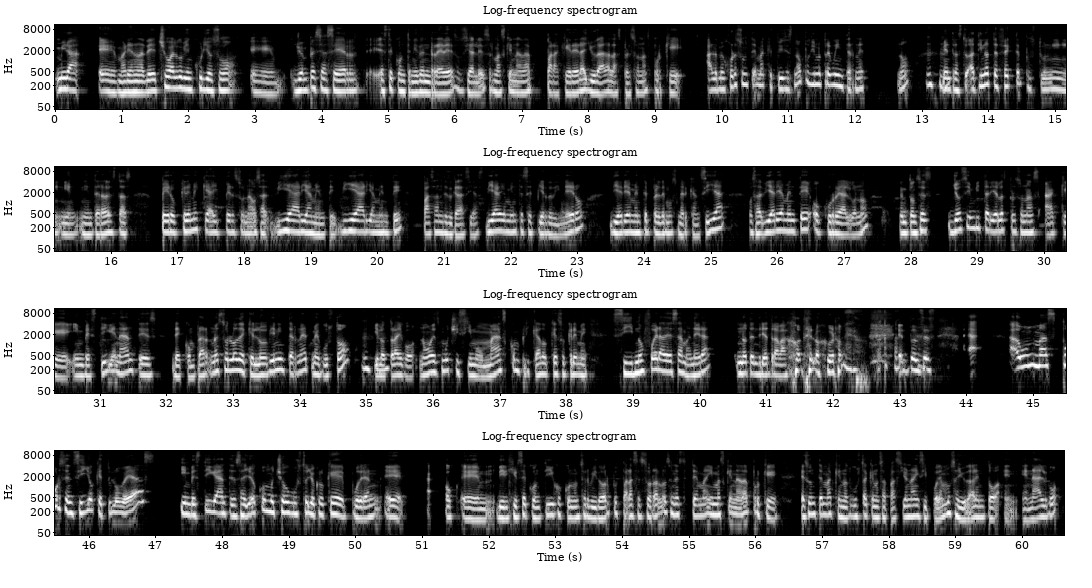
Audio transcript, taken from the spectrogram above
Mira, eh, Mariana, de hecho, algo bien curioso eh, yo empecé a hacer este contenido en redes sociales, más que nada para querer ayudar a las personas, porque a lo mejor es un tema que tú dices, no, pues yo no traigo internet, ¿no? Mientras tú, a ti no te afecte, pues tú ni, ni, ni enterado estás. Pero créeme que hay personas, o sea, diariamente, diariamente pasan desgracias, diariamente se pierde dinero, diariamente perdemos mercancía, o sea, diariamente ocurre algo, ¿no? Entonces, yo sí invitaría a las personas a que investiguen antes de comprar. No es solo de que lo vi en internet, me gustó y lo traigo. No, es muchísimo más complicado que eso, créeme. Si no fuera de esa manera, no tendría trabajo, te lo juro. Entonces, aún más por sencillo que tú lo veas, investiga antes. O sea, yo con mucho gusto, yo creo que podrían eh, Em, dirigirse contigo, con un servidor, pues para asesorarlos en este tema y más que nada porque es un tema que nos gusta, que nos apasiona y si podemos ayudar en, en, en algo,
